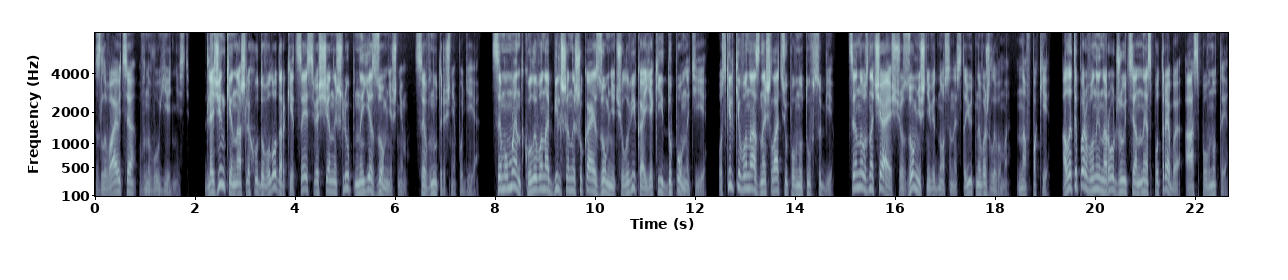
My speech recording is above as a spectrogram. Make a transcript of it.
зливаються в нову єдність. Для жінки на шляху до володарки цей священний шлюб не є зовнішнім, це внутрішня подія. Це момент, коли вона більше не шукає зовні чоловіка, який доповнить її, оскільки вона знайшла цю повноту в собі. Це не означає, що зовнішні відносини стають неважливими, навпаки. Але тепер вони народжуються не з потреби, а з повноти.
